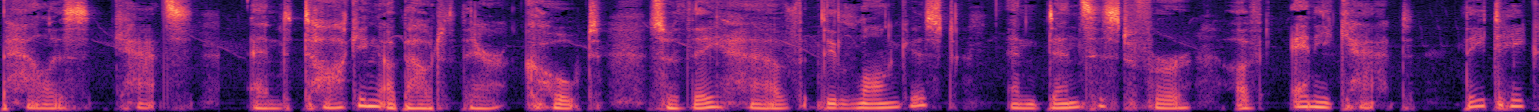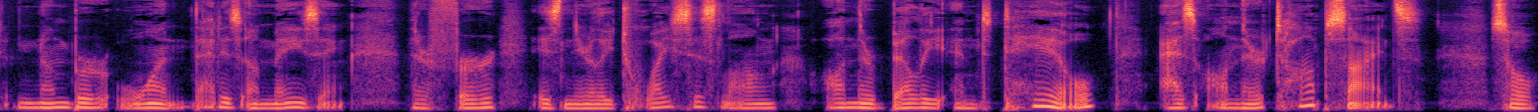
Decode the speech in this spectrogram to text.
Pallas cats. And talking about their coat, so they have the longest and densest fur of any cat. They take number one. That is amazing. Their fur is nearly twice as long on their belly and tail as on their top sides. So,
